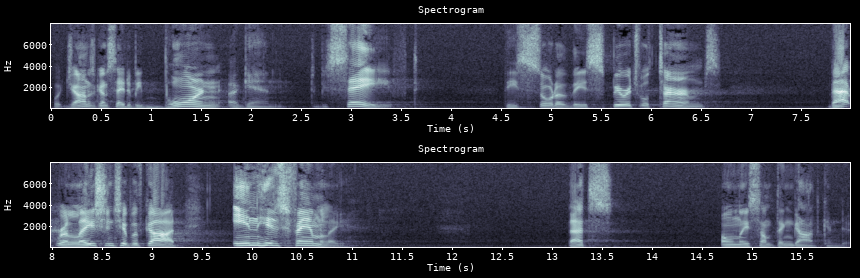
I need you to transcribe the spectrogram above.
What John is going to say to be born again, to be saved. These sort of these spiritual terms. That relationship with God in his family. That's only something God can do.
